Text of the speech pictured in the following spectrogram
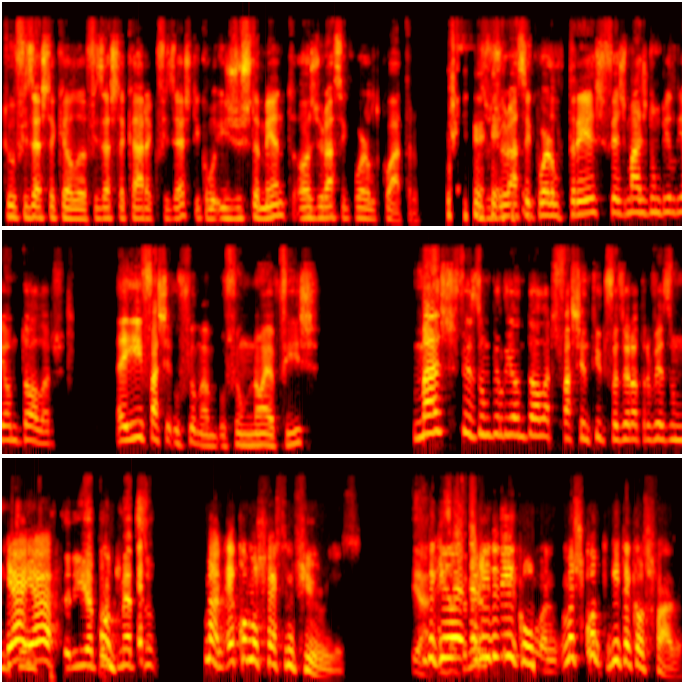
Tu fizeste, aquela, fizeste a cara que fizeste e, e justamente ao Jurassic World 4. Mas o Jurassic World 3 fez mais de um bilhão de dólares. Aí faz, o, filme, é- o filme não é fixe, mas fez um bilhão de dólares. Faz sentido fazer outra vez um Yeah, yeah. de porcaria porque Puto, metes o. Mano, é como os Fast and Furious. Yeah, é ridículo, mano. Mas quanto guita é que eles fazem?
